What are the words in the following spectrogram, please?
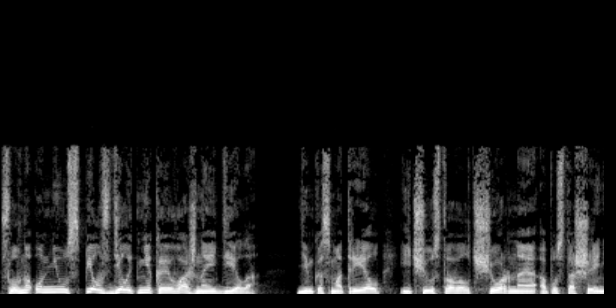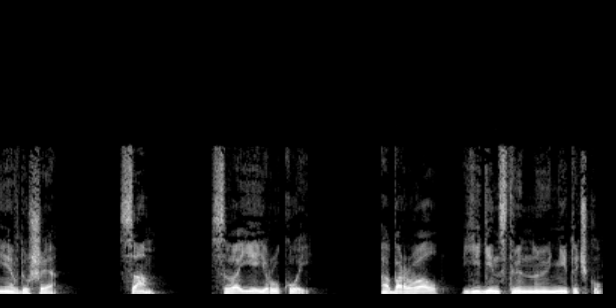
словно он не успел сделать некое важное дело. Димка смотрел и чувствовал черное опустошение в душе сам, своей рукой, оборвал единственную ниточку.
